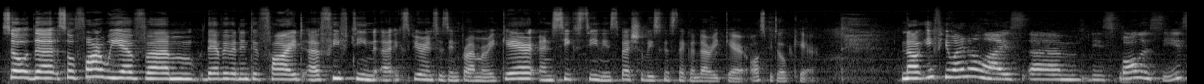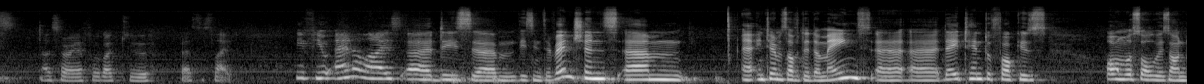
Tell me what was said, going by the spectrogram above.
So, the, so far we have, um, they have identified uh, 15 uh, experiences in primary care and 16 in specialist and secondary care, hospital care. Now, if you analyze um, these policies, Oh, sorry, I forgot to pass the slide. If you analyze uh, these, um, these interventions um, uh, in terms of the domains, uh, uh they tend to focus almost always on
